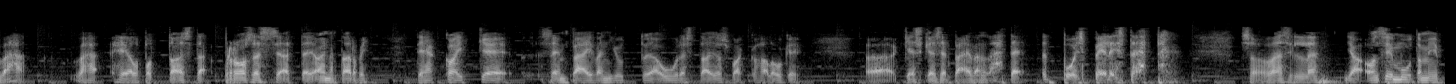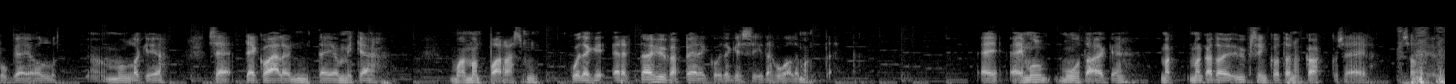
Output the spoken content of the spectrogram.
vähän, vähän helpottaa sitä prosessia, ettei aina tarvi tehdä kaikkea sen päivän juttuja uudestaan, jos vaikka haluukin öö, keskeisen päivän lähteä pois pelistä, että se on vähän silleen. Ja on siinä muutamia bugeja ollut mullakin ja se tekoäly nyt ei ole mikään maailman paras, mutta kuitenkin erittäin hyvä peli kuitenkin siitä huolimatta. Että ei, ei mulla muuta oikein. Mä, mä katsoin yksin kotona kakkosen eilen. Se oli hyvä.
